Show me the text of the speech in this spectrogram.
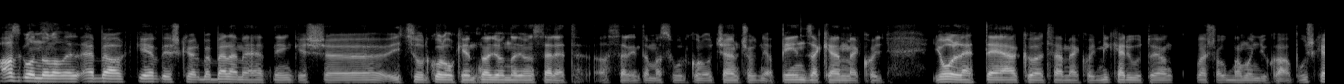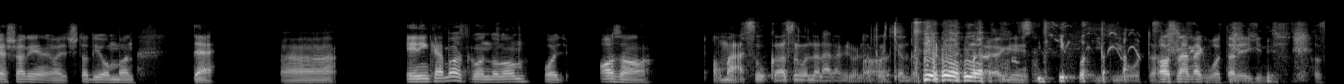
Azt gondolom, ebbe a kérdéskörbe belemehetnénk, és uh, így szurkolóként nagyon-nagyon szeret azt szerintem a szurkoló csámcsogni a pénzeken, meg hogy jól lett elköltve, meg hogy mi került olyan vasokban mondjuk a Puskás arén, vagy stadionban, de uh, én inkább azt gondolom, hogy az a a mászók az oldalán, amiről lepotyam. Idióta. Az már megvolt a régin is. Az,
